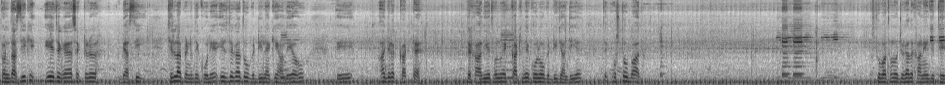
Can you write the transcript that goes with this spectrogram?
ਤੁਹਾਨੂੰ ਦੱਸ ਦਈਏ ਕਿ ਇਹ ਜਗ੍ਹਾ ਸੈਕਟਰ 82 ਚਿੱਲਾ ਪਿੰਡ ਦੇ ਕੋਲ ਹੈ। ਇਸ ਜਗ੍ਹਾ ਤੋਂ ਗੱਡੀ ਲੈ ਕੇ ਆਉਂਦੇ ਆ ਉਹ ਤੇ ਆ ਜਿਹੜਾ ਕੱਟ ਹੈ, ਦਿਖਾ ਦਈਏ ਤੁਹਾਨੂੰ ਇੱਕ ਕੱਟ ਦੇ ਕੋਲੋਂ ਗੱਡੀ ਜਾਂਦੀ ਹੈ ਤੇ ਉਸ ਤੋਂ ਬਾਅਦ ਉਸ ਤੋਂ ਬਾਅਦ ਤੁਹਾਨੂੰ ਜਗ੍ਹਾ ਦਿਖਾਣੀ ਹੈ ਜਿੱਥੇ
